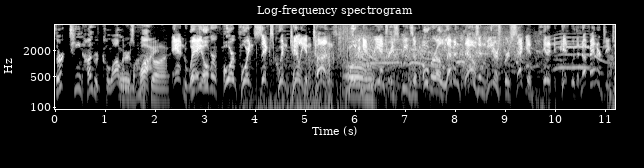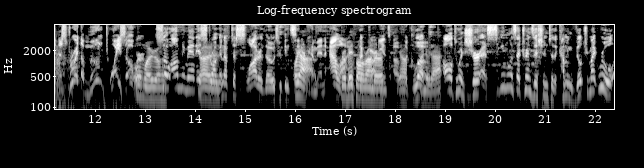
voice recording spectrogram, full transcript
1,300 kilometers Oh wide. God. and weigh over 4.6 quintillion tons, moving at Oh. re-entry speeds of over 11,000 meters per second. It had hit with enough energy to destroy the moon twice over. Oh my god. So Omni-Man is That strong is- enough to slaughter those who consider oh, yeah. him an Throw ally, a baseball the around of Yep, the I Globe, all to ensure as seamless a transition to the coming Viltrumite rule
